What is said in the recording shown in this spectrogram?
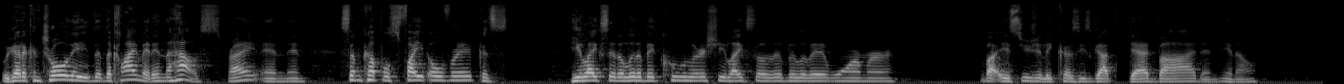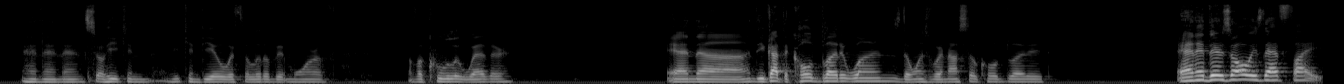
we got to control the, the, the, climate in the house, right? And, and some couples fight over it because he likes it a little bit cooler, she likes it a little bit, little bit warmer. But it's usually because he's got dad bod and, you know, and, and, and so he can, he can deal with a little bit more of, of a cooler weather. And uh, you got the cold blooded ones, the ones who are not so cold blooded. And it, there's always that fight.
